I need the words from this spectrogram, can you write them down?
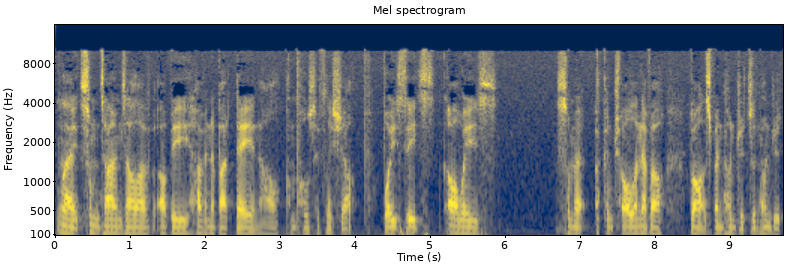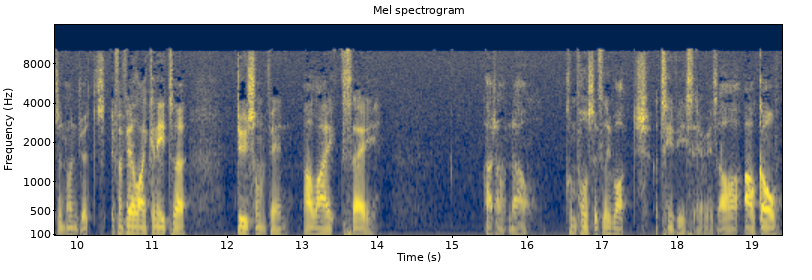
like, sometimes I'll have, I'll be having a bad day and I'll compulsively shop. But it's, it's always something I control. I never go out and spend hundreds and hundreds and hundreds. If I feel like I need to do something, I like, say, I don't know, compulsively watch a TV series, or I'll go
